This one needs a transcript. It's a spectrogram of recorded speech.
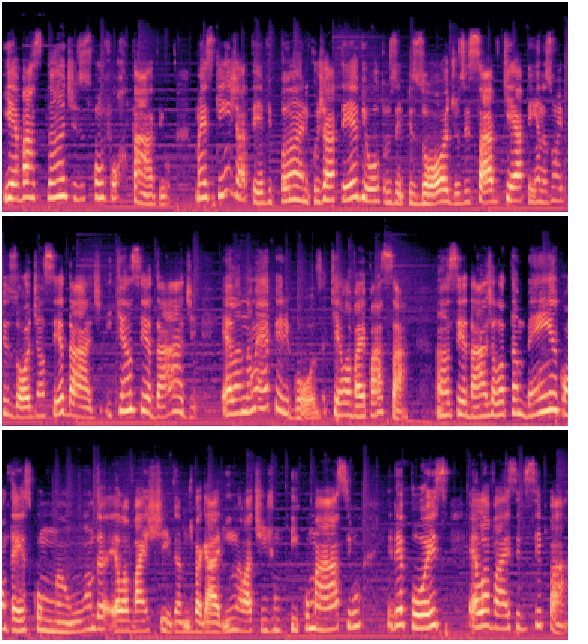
E é bastante desconfortável. Mas quem já teve pânico já teve outros episódios e sabe que é apenas um episódio de ansiedade e que a ansiedade ela não é perigosa, que ela vai passar. A ansiedade ela também acontece como uma onda, ela vai chegando devagarinho, ela atinge um pico máximo e depois ela vai se dissipar.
